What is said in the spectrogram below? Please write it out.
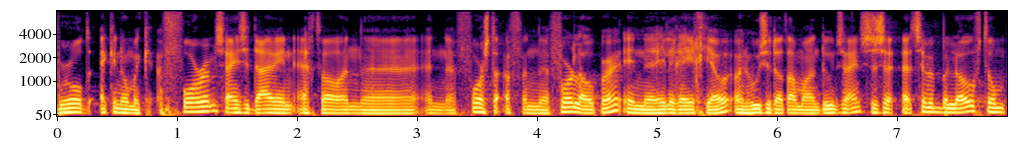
World Economic Forum zijn ze daarin echt wel een, eh, een, voorsta- of een voorloper in de hele regio. En hoe ze dat allemaal aan het doen zijn. Ze, ze, ze hebben beloofd om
